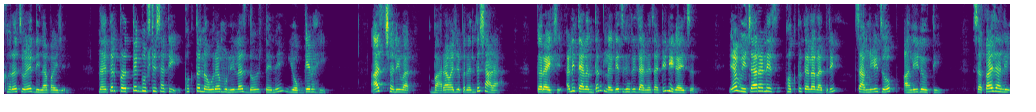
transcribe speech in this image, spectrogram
खरंच वेळ दिला पाहिजे. नाहीतर प्रत्येक गोष्टीसाठी फक्त नवऱ्या मुलीलाच दोष देणे योग्य नाही. आज शनिवार बारा वाजेपर्यंत शाळा. करायची आणि त्यानंतर लगेच घरी जाण्यासाठी निघायचं. या विचारानेच फक्त त्याला रात्री चांगली झोप आली नव्हती. सकाळ झाली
